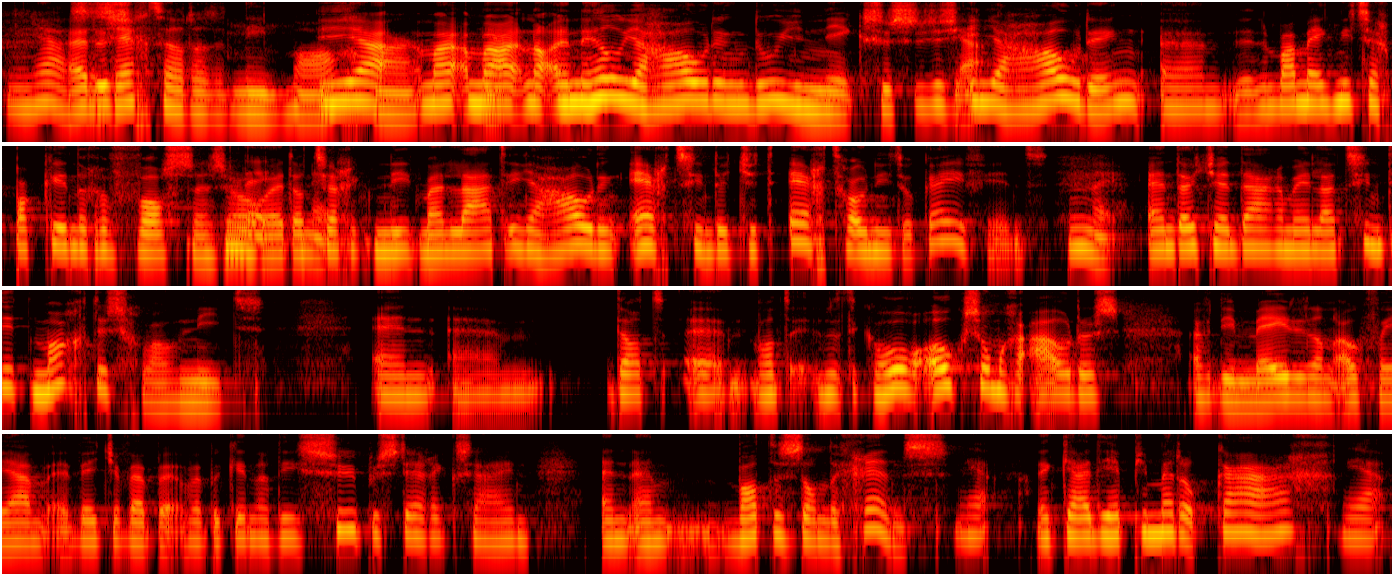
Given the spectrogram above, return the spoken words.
ja ze dus- zegt wel dat het niet mag. ja, maar, maar, maar, nou, in heel je houding doe je niks. Dus, dus Ja. in je houding, ehm, waarmee ik niet zeg pak kinderen vast en zo, Nee, hè, dat nee. zeg ik niet. Maar laat in je houding echt zien dat je het echt gewoon niet oké vindt. Nee, En dat je daarmee laat zien, dit mag dus gewoon niet. En ehm, dat, ehm, want ik hoor ook sommige ouders, of die mede dan ook van, ja, weet je, we hebben, we hebben kinderen die super sterk zijn. En, en wat is dan de grens? ja, Ik ja, die heb je met elkaar ja,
